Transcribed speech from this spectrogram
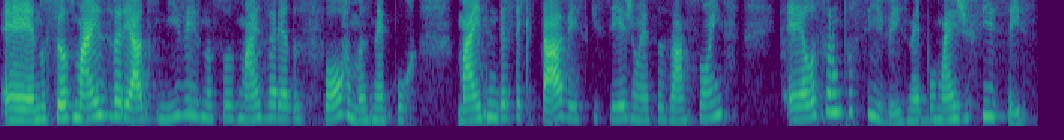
é, nos seus mais variados níveis, nas suas mais variadas formas, né, por mais indetectáveis que sejam essas ações, elas foram possíveis, né, por mais difíceis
